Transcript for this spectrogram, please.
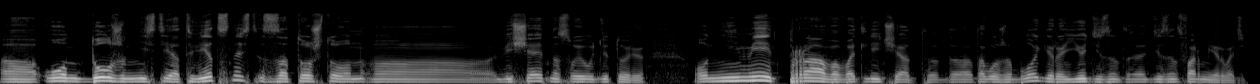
Uh, он должен нести ответственность за то, что он uh, вещает на свою аудиторию он не имеет права, в отличие от да, того же блогера, ее дезинформировать.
